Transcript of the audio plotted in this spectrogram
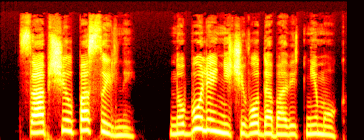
— сообщил посыльный, но более ничего добавить не мог.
